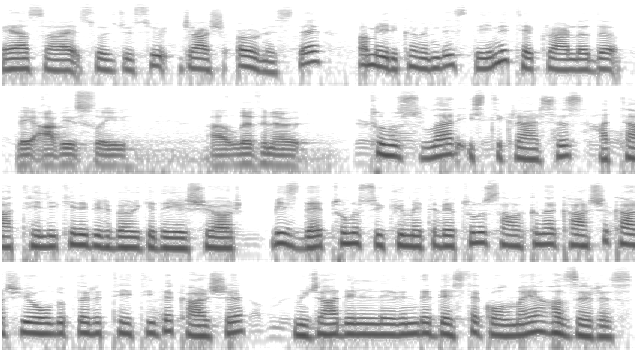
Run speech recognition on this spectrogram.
Beyaz Saray sözcüsü Josh Earnest de Amerika'nın desteğini tekrarladı. Tunuslular istikrarsız hatta tehlikeli bir bölgede yaşıyor. Biz de Tunus hükümeti ve Tunus halkına karşı karşıya oldukları tehdide karşı mücadelelerinde destek olmaya hazırız.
